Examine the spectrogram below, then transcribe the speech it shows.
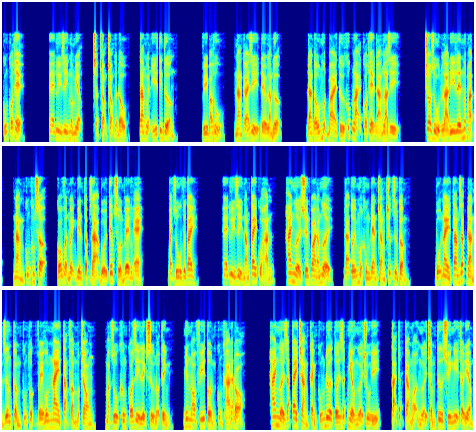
cũng có thể. Hệ lì dị ngâm miệng, chậm trọng trọng gật đầu, ta nguyện ý tin tưởng vì báo thủ, nàng cái gì đều làm được. Đàn tấu một bài từ khúc lại có thể đáng là gì? Cho dù là đi lên mất mặt, nàng cũng không sợ, có vận mệnh biên tập giả buổi tiếp sồn vê e bạch du vươn tay. Hệ lì gì nắm tay của hắn, hai người xuyên qua đám người, đã tới một khung đen trắng trước dương cầm. Bộ này tam giác đàn dương cầm cũng thuộc về hôm nay tặng phẩm một trong, mặc dù không có gì lịch sử nội tình, nhưng nó phí tổn cũng khá đắt đỏ. Hai người dắt tay tràng cảnh cũng đưa tới rất nhiều người chú ý, tại tất cả mọi người trầm tư suy nghĩ thời điểm,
